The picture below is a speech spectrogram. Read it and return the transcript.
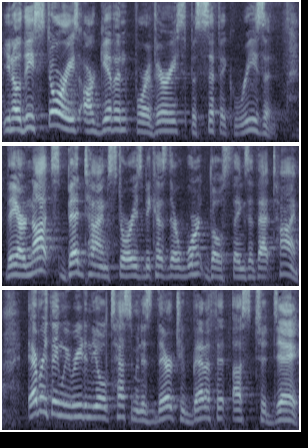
You know, these stories are given for a very specific reason. They are not bedtime stories because there weren't those things at that time. Everything we read in the Old Testament is there to benefit us today.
